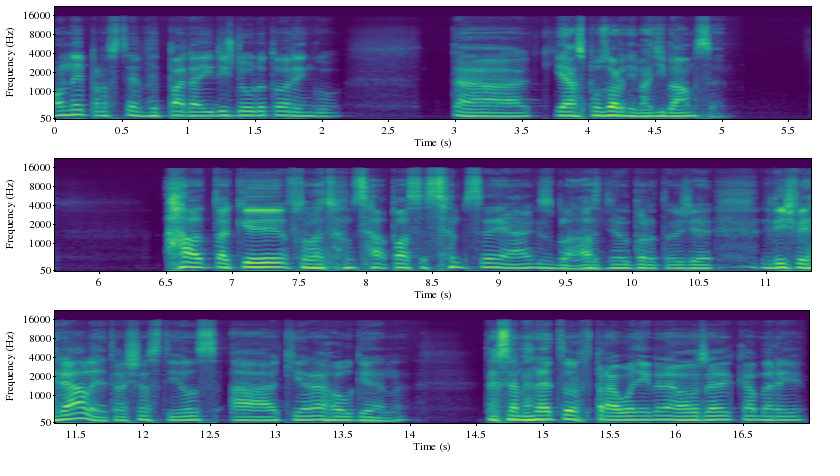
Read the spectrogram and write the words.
oni prostě vypadají, když jdou do toho ringu, tak já spozorním a dívám se. A taky v tomhle zápase jsem se nějak zbláznil, protože když vyhráli Tasha Steels a Kira Hogan, tak jsem hned vpravo někde nahoře kamery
